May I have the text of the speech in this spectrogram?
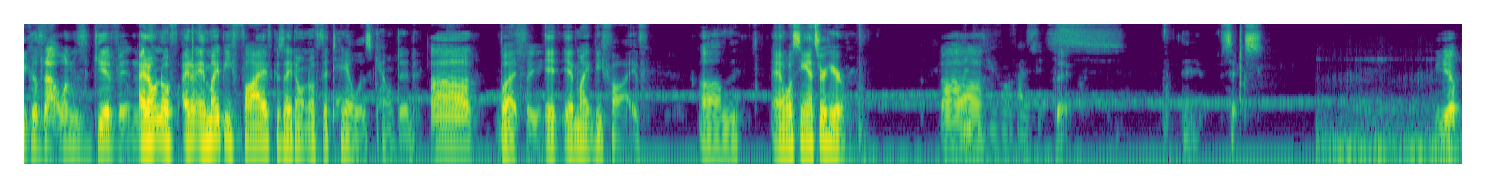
Because that one's given. I don't know if I don't, it might be five because I don't know if the tail is counted, Uh, but we'll see. it, it might be five. Um, and what's the answer here? uh, One, two, three, four, five, six. six. Eh, Six. Yep.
